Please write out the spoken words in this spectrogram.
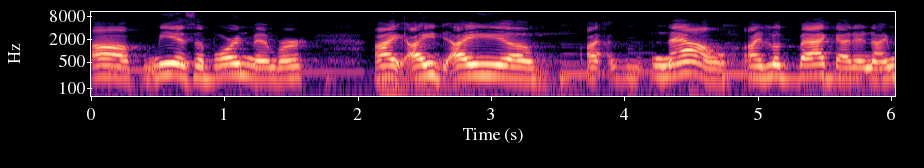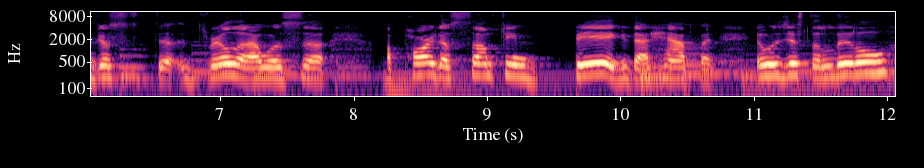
Uh, me as a board member, I I, I, uh, I, now I look back at it and I'm just uh, thrilled that I was a part of something big that happened. It was just a little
